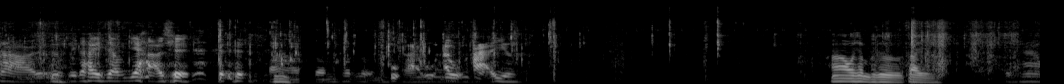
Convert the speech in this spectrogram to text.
สาไม่ได้จำหยาเฉยต้นพดหล่นเอาเอาอาอยู่ห้าวใช่ไหมเธอไก่เป็นห้าว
